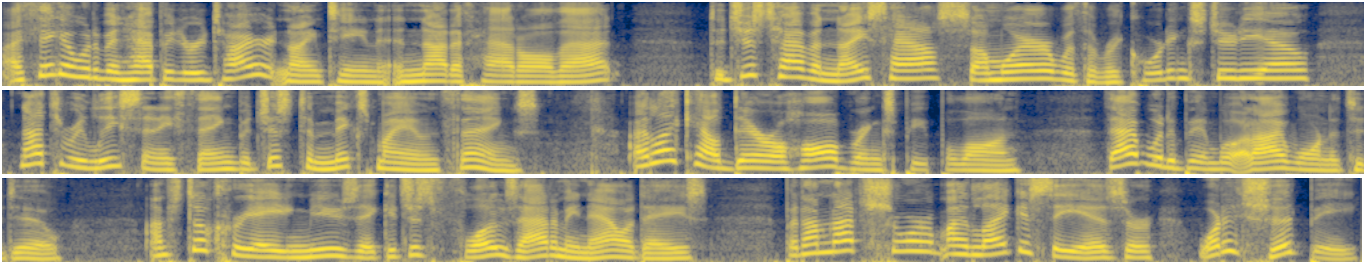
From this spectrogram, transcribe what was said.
I think I would have been happy to retire at 19 and not have had all that. To just have a nice house somewhere with a recording studio, not to release anything, but just to mix my own things. I like how Daryl Hall brings people on. That would have been what I wanted to do. I'm still creating music, it just flows out of me nowadays. But I'm not sure what my legacy is or what it should be.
